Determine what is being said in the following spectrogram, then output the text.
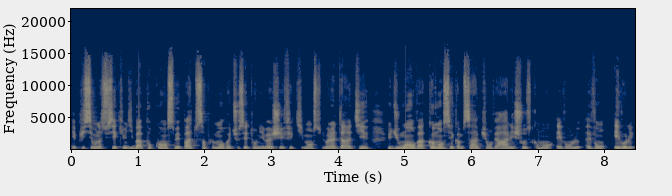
Et puis c'est mon associé qui me dit bah pourquoi on se met pas tout simplement au rez-de-chaussée de ton immeuble? J'ai effectivement c'est une bonne alternative et du moins on va commencer comme ça et puis on verra les choses comment elles vont, évoluer.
